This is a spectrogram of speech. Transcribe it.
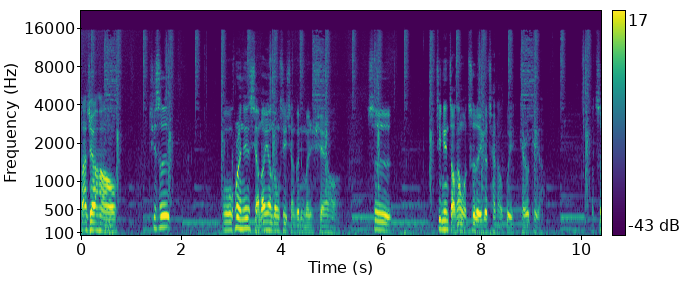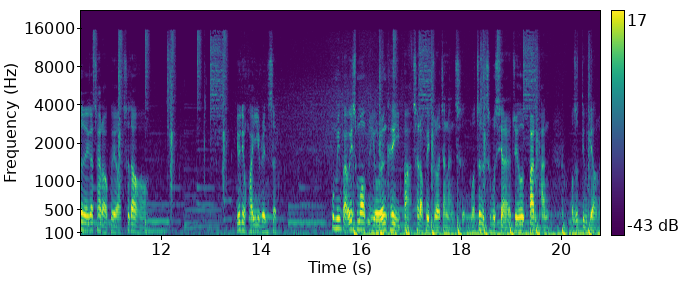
大家好，其实我忽然间想到一样东西，想跟你们 share 哦，是今天早上我吃了一个菜头粿 carrot cake 啊，我吃了一个菜头粿哦，吃到哦，有点怀疑人生，不明白为什么有人可以把菜头粿煮到这样难吃，我真的吃不下来，最后半盘我是丢掉了。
